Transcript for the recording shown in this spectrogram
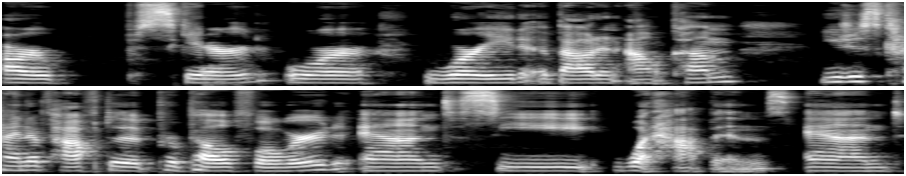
are scared or worried about an outcome, you just kind of have to propel forward and see what happens and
